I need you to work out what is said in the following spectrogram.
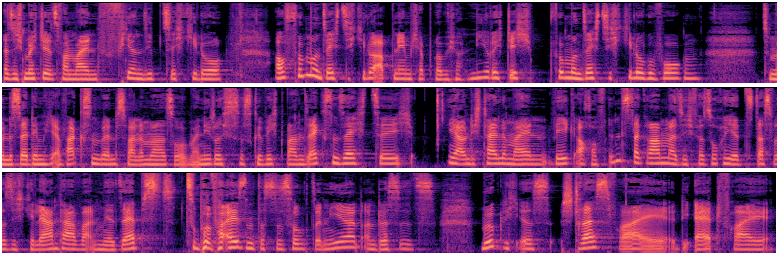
Also ich möchte jetzt von meinen 74 Kilo auf 65 Kilo abnehmen. Ich habe, glaube ich, noch nie richtig 65 Kilo gewogen. Zumindest seitdem ich erwachsen bin. Das waren immer so, mein niedrigstes Gewicht waren 66. Ja, und ich teile meinen Weg auch auf Instagram. Also ich versuche jetzt das, was ich gelernt habe, an mir selbst zu beweisen, dass das funktioniert und dass es möglich ist, stressfrei, diätfrei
